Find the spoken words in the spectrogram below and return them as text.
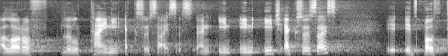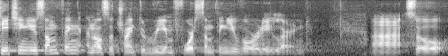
a lot of little tiny exercises. And in, in each exercise, it, it's both teaching you something and also trying to reinforce something you've already learned. Uh, so,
